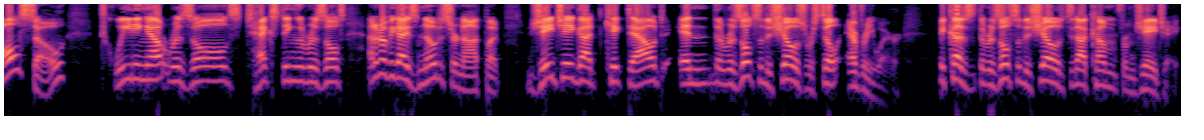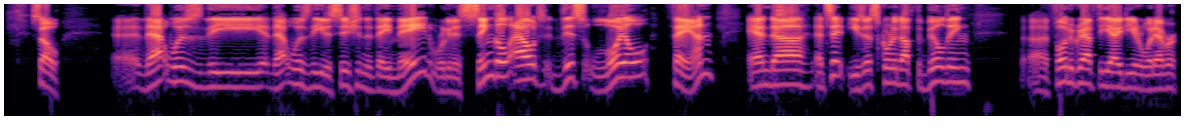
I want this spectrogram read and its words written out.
also tweeting out results, texting the results. I don't know if you guys noticed or not, but JJ got kicked out and the results of the shows were still everywhere because the results of the shows did not come from JJ. So uh, that was the that was the decision that they made. We're going to single out this loyal fan, and uh, that's it. He's escorted off the building, uh, photographed the ID or whatever.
